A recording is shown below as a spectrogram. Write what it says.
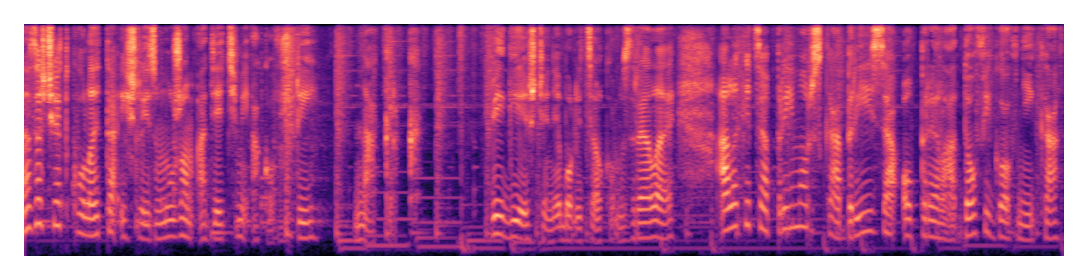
Na začiatku leta išli s mužom a deťmi ako vždy na krk. Figy ešte neboli celkom zrelé, ale keď sa prímorská bríza oprela do figovníka,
